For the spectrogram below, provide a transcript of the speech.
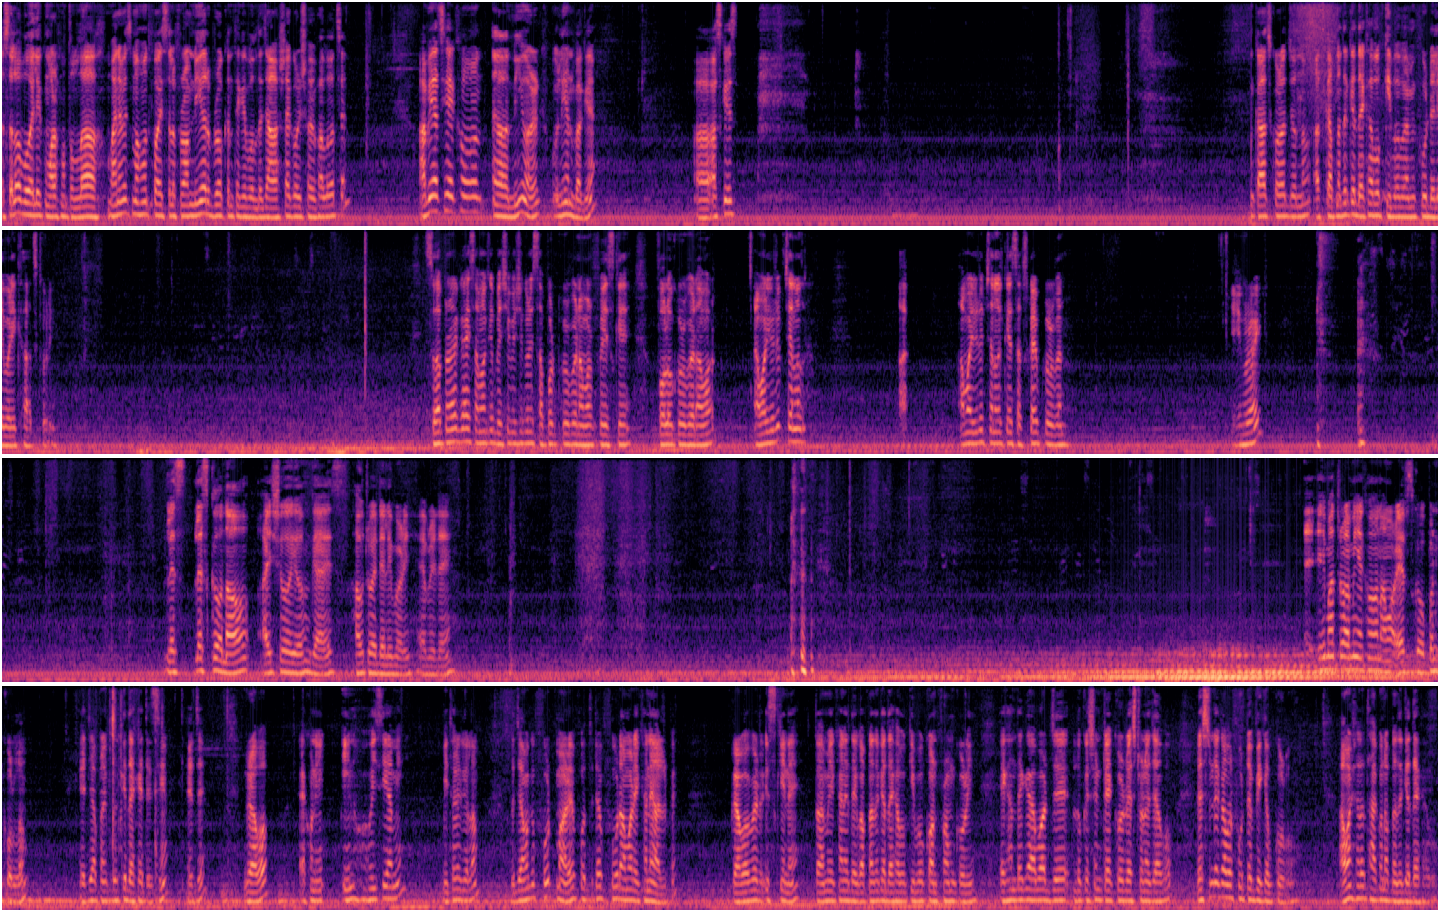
আসসালামু আলাইকুম রহমতুল্লাহ my name is Mohammad Faisal from New Brooklyn থেকে বলতে যা আশা করি সবাই ভালো আছেন। আমি আছি এখন নিউ ইয়র্ক উলিয়ানবাগে। আজকে কাজ করার জন্য আজকে আপনাদেরকে দেখাবো কীভাবে আমি ফুড ডেলিভারি কাজ করি। সো আপনারা গাইস আমাকে বেশি বেশি করে সাপোর্ট করবেন আমার ফেসকে ফলো করবেন আমার আমার ইউটিউব চ্যানেল আমার ইউটিউব চ্যানেলকে সাবস্ক্রাইব করবেন। I'm right let's let's go now. I show you guys how to I delivery every day এ- এইমাত্র আমি এখন আমার অ্যাপসকে ওপেন করলাম। এই যে আপনাদেরকে দেখাইতেছি। এই যে গ্রাব এখন ইন হয়েছি আমি, ভিতরে গেলাম। তো যে আমাকে ফুড মারে, প্রতিটা ফুড আমার এখানে আসবে। গ্রাবাবের স্ক্রিনে তো আমি এখানে দেখব, আপনাদেরকে দেখাবো কীভাবে কনফার্ম করি। এখান থেকে আবার যে লোকেশন ট্যাগ করে রেস্টুরেন্টে যাব। রেস্টুরেন্ট আবার ফুডটা পিক আপ করব। আমার সাথে থাকুন, আপনাদেরকে দেখাবো।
